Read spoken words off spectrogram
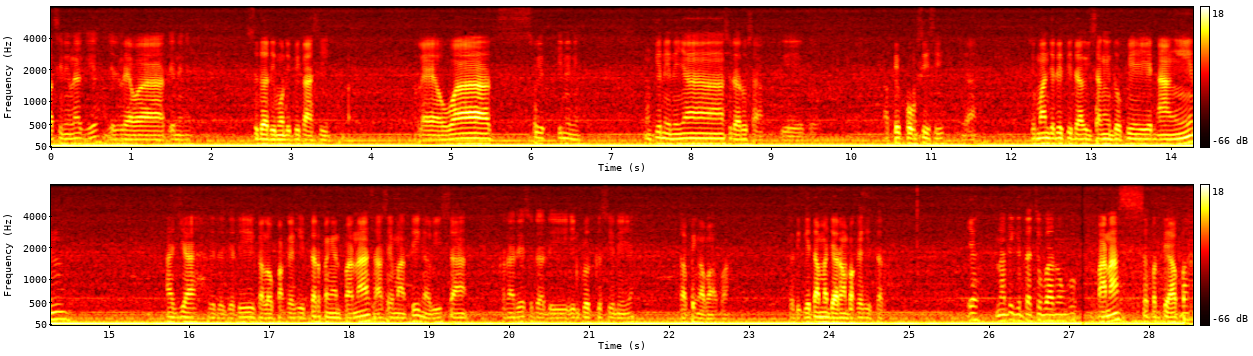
lewat sini lagi ya. Jadi lewat ini. Sudah dimodifikasi. Lewat switch ini nih. Mungkin ininya sudah rusak gitu. Tapi fungsi sih ya. Cuman jadi tidak bisa ngidupin angin aja gitu. Jadi kalau pakai heater pengen panas AC mati nggak bisa. Karena dia sudah di include ke sini ya. Tapi nggak apa-apa. Jadi kita mah jarang pakai heater. Ya nanti kita coba nunggu. Panas seperti apa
